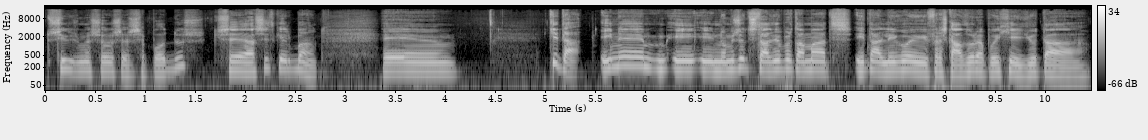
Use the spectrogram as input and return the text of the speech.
τους ίδιους μέσους όρους σε, σε πόντους, σε assist και rebound. Ε, κοίτα, είναι, ε, ε, νομίζω ότι στα δύο πρώτα μάτς ήταν λίγο η φρεσκαδούρα που είχε η Γιούτα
